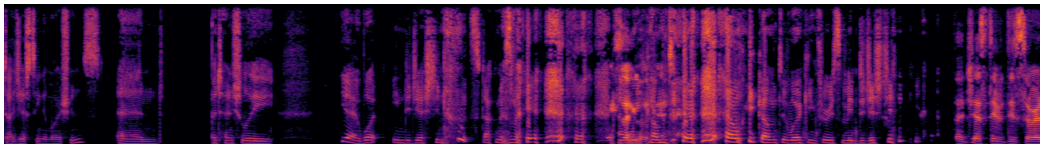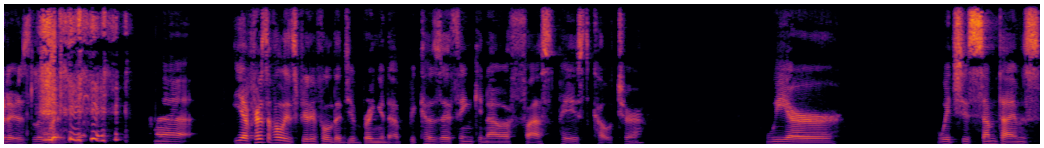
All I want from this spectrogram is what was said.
digesting emotions and potentially, yeah, what indigestion stuckness may exactly. how we come to how we come to working through some indigestion, digestive disorders. Look like uh, yeah, first of all, it's beautiful that you bring it up because I think in our fast paced culture, we are, which is sometimes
